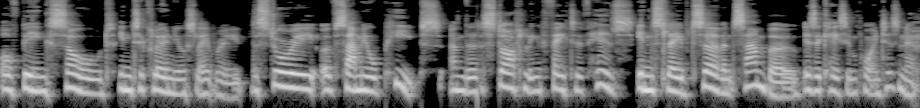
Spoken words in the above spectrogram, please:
of being sold into colonial slavery. The story of Samuel Pepys and the startling fate of his enslaved servant Sambo is a case in point, isn't it?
